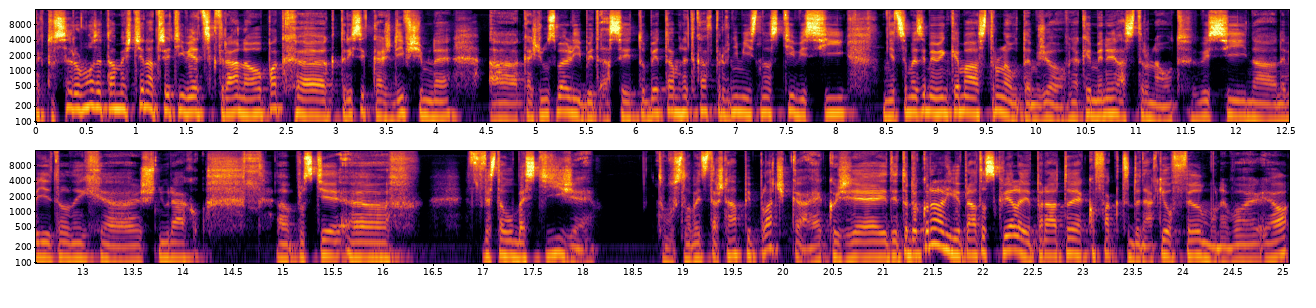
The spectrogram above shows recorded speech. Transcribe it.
Tak to se rovnou zeptám ještě na třetí věc, která naopak, eh, který si každý všimne a každému se bude líbit. Asi tobě tam hnedka v první místnosti visí něco mezi miminkem a astronautem, že jo? Nějaký mini astronaut. Visí na neviditelných eh, šňůrách eh, prostě ve stavu bez tíže. To musela být strašná piplačka, jakože je to dokonalý, vypadá to skvěle, vypadá to jako fakt do nějakého filmu, nebo jo.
